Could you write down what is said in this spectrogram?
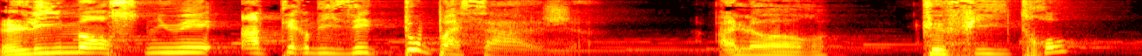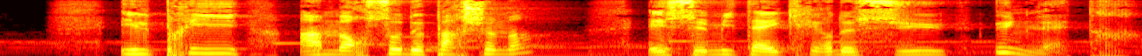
L'immense nuée interdisait tout passage. Alors, que fit Yitro Il prit un morceau de parchemin et se mit à écrire dessus une lettre.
